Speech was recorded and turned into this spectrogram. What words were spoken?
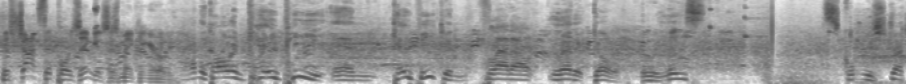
the shots that Porzingis is making early. Well, they call him KP, and KP can flat out let it go. The release, we stretch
